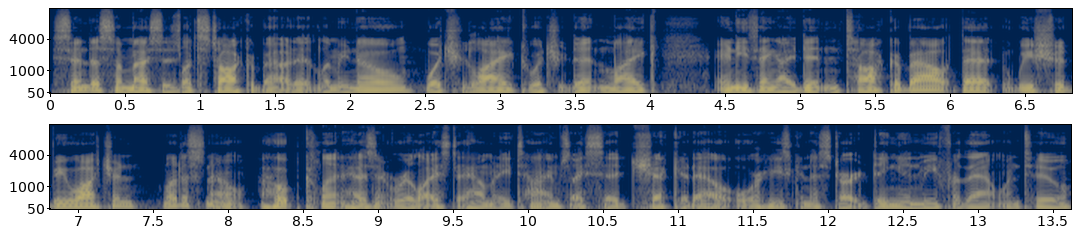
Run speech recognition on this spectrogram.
send us a message. Let's talk about it. Let me know what you liked, what you didn't like, anything I didn't talk about that we should be watching. Let us know. I hope Clint hasn't realized how many times I said check it out, or he's going to start dinging me for that one too.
